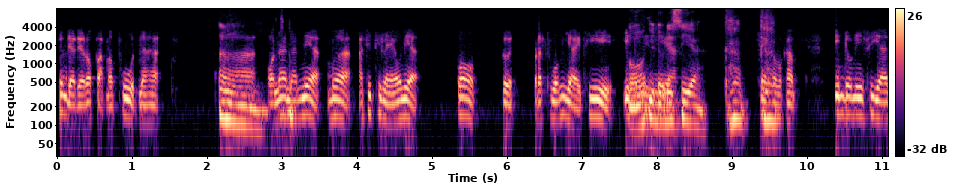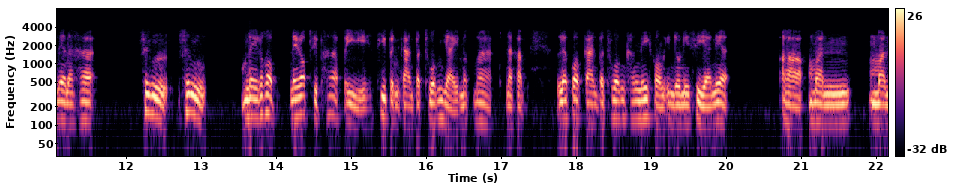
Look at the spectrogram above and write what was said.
ซึ่งเดี๋ยวเดี๋ยวเรากลับมาพูดนะฮะอืมอ่าก่อนหน้านั้นเนี่ย เมื่ออาทิตย์ที่แล้วเนี่ย ก็เกิดประท้วงใหญ่ที่อินอ๋อโดนีอินโดนีเซียเซียครับใช่ครับครับ อินโดนีเซียเนี่ยนะฮะซึ่งซึ่งในรอบในรอบสิบห้าปีที่เป็นการประท้วงใหญ่มาก ๆนะครับ แล้วก็การประท้วงครั้งนี้ของอินโดนีเซียเนี่ยมันมัน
